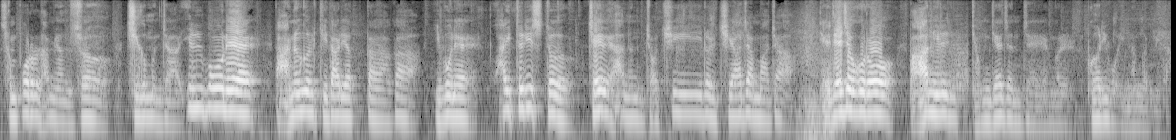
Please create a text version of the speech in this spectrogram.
선포를 하면서 지금은 이제 일본의 반응을 기다렸다가 이번에 화이트리스트 제외하는 조치를 취하자마자 대대적으로 반일 경제전쟁을 벌이고 있는 겁니다.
